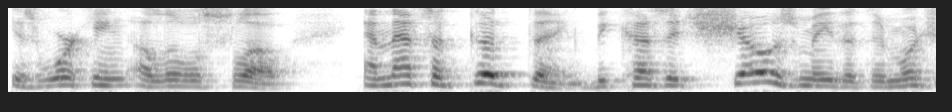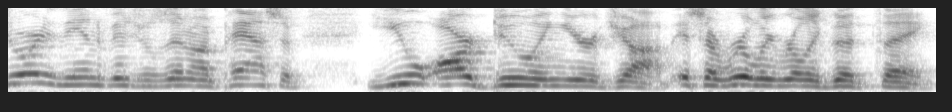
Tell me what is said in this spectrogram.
is working a little slow. And that's a good thing because it shows me that the majority of the individuals in OnPassive, you are doing your job. It's a really, really good thing.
